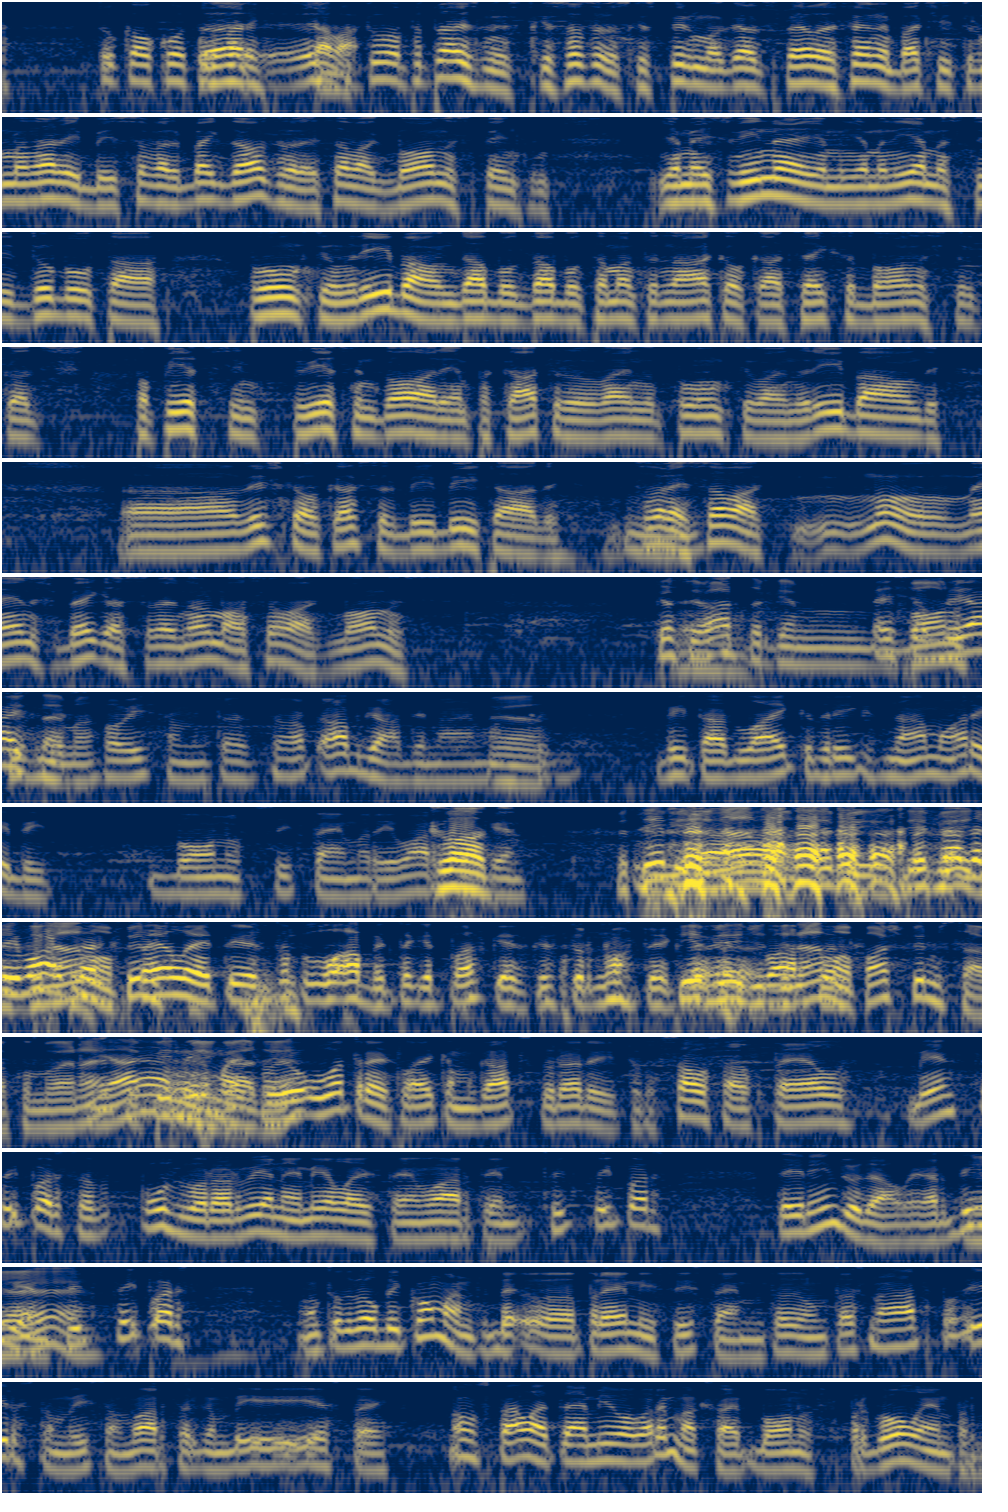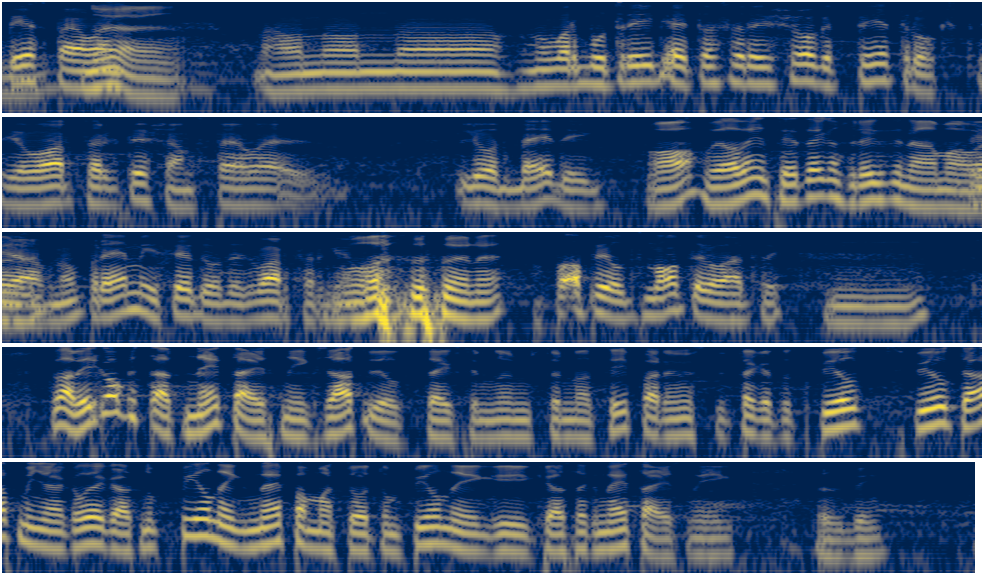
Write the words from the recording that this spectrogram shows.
tu kaut ko tur vari es savākt. to pat aizmirstu, ka es atceros, ka es pirmā gada spēlēju Fenebačī, tur man arī bija savari beig daudz, varēja savākt bonus, piemēram, ja mēs vinējam, ja man iemesti dubultā punkti un rībā un dubult, dubult, tad man tur nāk kaut kāds ekstra bonus, tur kāds pa 500, 500 dolāriem pa katru vai nu punkti vai nu rebound. Uh, viss kaut kas tur bija, bija tādi. Tas varēja savākt, nu, mēneša beigās varēja normāli savākt bonus. Kas jau atsargiem Es jau biju aizmirsis pavisam. Man, Jā. bija tāda laika, kad Rīgas dāmas arī bija bonus sistēma arī vārdsargiem. Bet tie bija Bet tad bija arī pirms- spēlēja tie labi. Tagad paskaties, kas tur notiek. Tie bija vārdsargs- paši pirmsākumi, vai ne? Jā, jā pirmais gadi, vai ja? otrais laikam gads tur arī tur sausā spēle. Viens cipars ar uzvaru ar vieniem ielaistiem vārtiem, cits cipars. Tie ir individuāli ar diviem, Jā, jā. cits cipars. Un tad vēl bija komandas be- ā, prēmiju sistēma. tad- tas nāca pa virsmu tam visam. Vārdsargam bija iespēja. Nu, spēlētājiem jau arī maksāja bonusus par goliem, par piespēlēm. jā, jā. Un, un, ā, nu, varbūt Rīgai tas arī šogad pietrūkst, jo vārdsargi tiešām spēlē ļoti bēdīgi. O, vēl viens ieteikums Rīgas vai Jā, nu, prēmijas iedodiet vārdsargiem. O? Papildus motivācija. Labi, ir kaut kas tāds netaisnīgs, atvilkts, teiksim, nu, tur no cipara. Jums tagad spilgt, spilgt atmiņā, ka liekas, nu, pilnīgi nepamatot un pilnīgi, kā saka, netaisnīgi tas bija.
